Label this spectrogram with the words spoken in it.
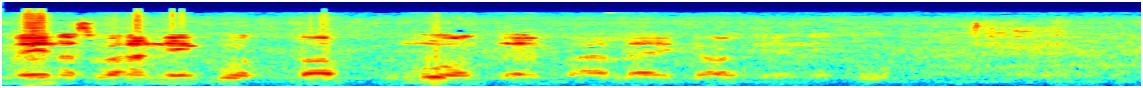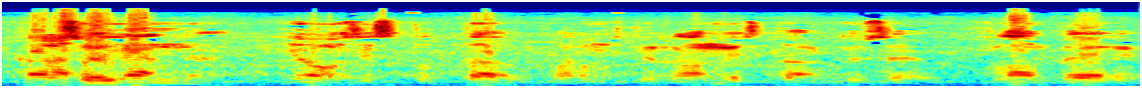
meinas vähän niin kuin ottaa luonteen päälle eikä oikein niin kuin Se on jännä. Joo, siis tota, varmasti Rannista on kyse Flambeerin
